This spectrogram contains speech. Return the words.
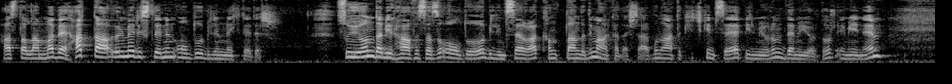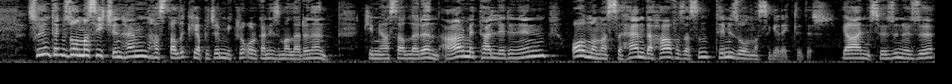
hastalanma ve hatta ölme risklerinin olduğu bilinmektedir. Suyun da bir hafızası olduğu bilimsel olarak kanıtlandı değil mi arkadaşlar? Bunu artık hiç kimse bilmiyorum demiyordur eminim. Suyun temiz olması için hem hastalık yapıcı mikroorganizmalarının, kimyasalların, ağır metallerinin olmaması hem de hafızasının temiz olması gereklidir. Yani sözün özü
